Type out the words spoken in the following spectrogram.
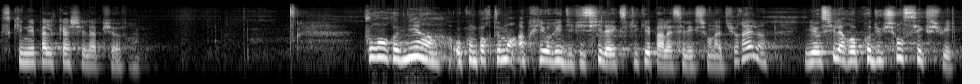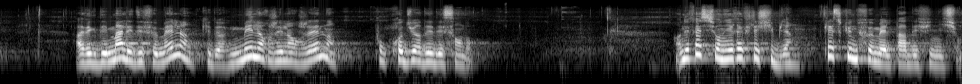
ce qui n'est pas le cas chez la pieuvre. Pour en revenir au comportement a priori difficile à expliquer par la sélection naturelle, il y a aussi la reproduction sexuée, avec des mâles et des femelles qui doivent mélanger leurs gènes pour produire des descendants. En effet, si on y réfléchit bien, qu'est-ce qu'une femelle par définition?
